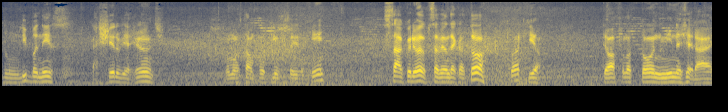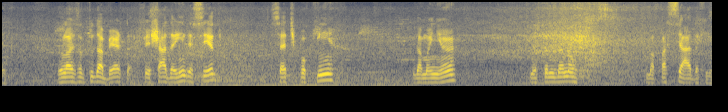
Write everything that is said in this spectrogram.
de um libanês Cacheiro viajante Vou mostrar um pouquinho pra vocês aqui. Está curioso pra saber onde é que eu tô? Tô aqui, ó. Teófilo Otoni, Minas Gerais. As lojas estão tudo aberta Fechada ainda, é cedo. Sete e pouquinho Da manhã. Nós estamos dando uma passeada aqui.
